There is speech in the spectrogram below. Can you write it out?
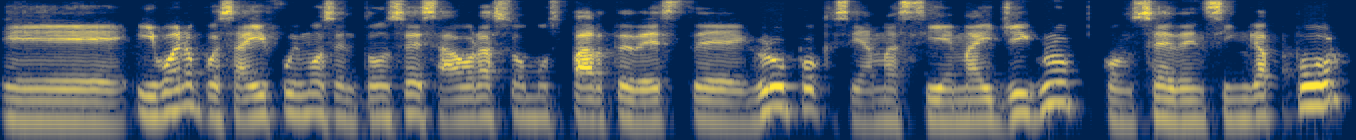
Eh, y bueno, pues ahí fuimos entonces, ahora somos parte de este grupo que se llama CMIG Group, con sede en Singapur.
